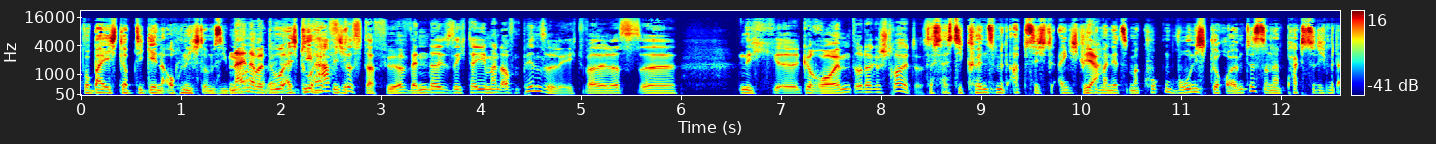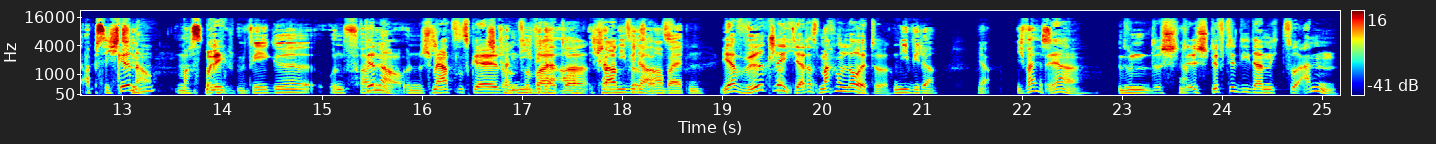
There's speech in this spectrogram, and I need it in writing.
Wobei ich glaube, die gehen auch nicht um sieben. Nein, aber du, ich du geh halt haftest dafür, wenn da, sich da jemand auf den Pinsel legt, weil das äh, nicht äh, geräumt oder gestreut ist. Das heißt, die können es mit Absicht. Eigentlich könnte Ja. man jetzt mal gucken, wo nicht geräumt ist, und dann packst du dich mit Absicht Genau. hin, machst Bring- einen Wegeunfall genau. und Schmerzensgeld ich kann und nie so wieder weiter. ich kann nie wieder arbeiten. Ja, wirklich. Ja, das machen Leute. nie wieder. Ja, ich weiß. Ja. Du st- stifte die dann nicht so an.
